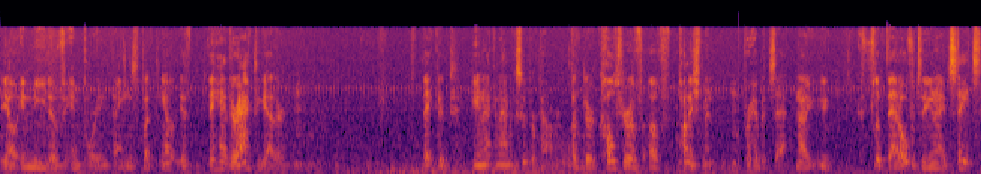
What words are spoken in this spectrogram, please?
you know, in need of importing things. But, you know, if they had their act together, they could be an economic superpower. But their culture of, of punishment prohibits that. Now, you flip that over to the United States,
